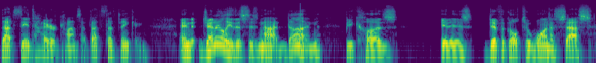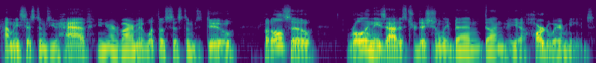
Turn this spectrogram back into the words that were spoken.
That's the entire concept. That's the thinking. And generally, this is not done because it is difficult to one, assess how many systems you have in your environment, what those systems do, but also Rolling these out has traditionally been done via hardware means.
